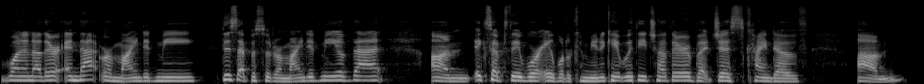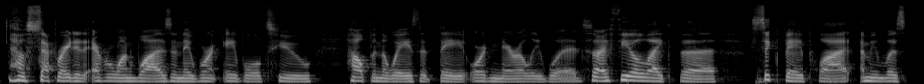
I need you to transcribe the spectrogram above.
one another and that reminded me this episode reminded me of that um except they were able to communicate with each other but just kind of um how separated everyone was and they weren't able to help in the ways that they ordinarily would. So i feel like the sick bay plot i mean was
